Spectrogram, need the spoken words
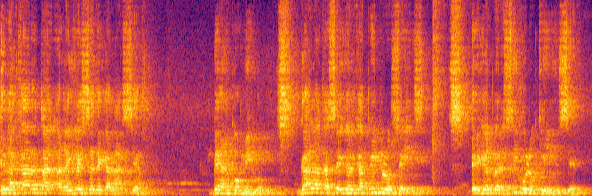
en la carta a la iglesia de Galacia. Vean conmigo. Gálatas en el capítulo 6, en el versículo 15.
